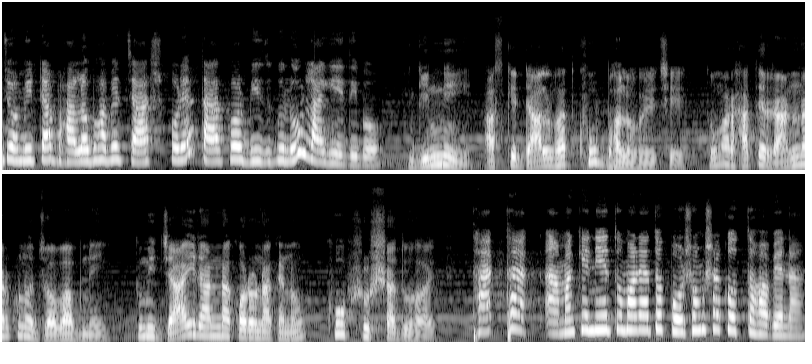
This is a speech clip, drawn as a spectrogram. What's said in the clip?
জমিটা ভালোভাবে চাষ করে তারপর বীজগুলো লাগিয়ে দিব। গিন্নি আজকে ডাল ভাত খুব ভালো হয়েছে। তোমার হাতের রান্নার কোনো জবাব নেই। তুমি যাই রান্না করো না কেন খুব সুস্বাদু হয়। থাক থাক আমাকে নিয়ে তোমার এত প্রশংসা করতে হবে না।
